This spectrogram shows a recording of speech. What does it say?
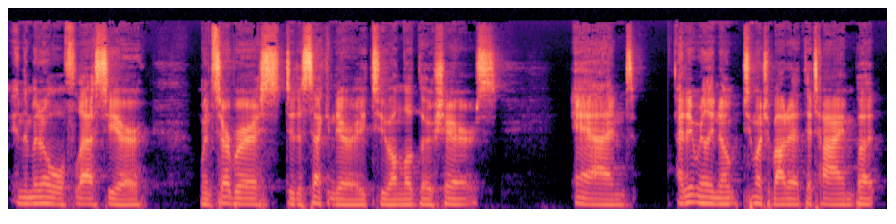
in the middle of last year when Cerberus did a secondary to unload those shares. And I didn't really know too much about it at the time, but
